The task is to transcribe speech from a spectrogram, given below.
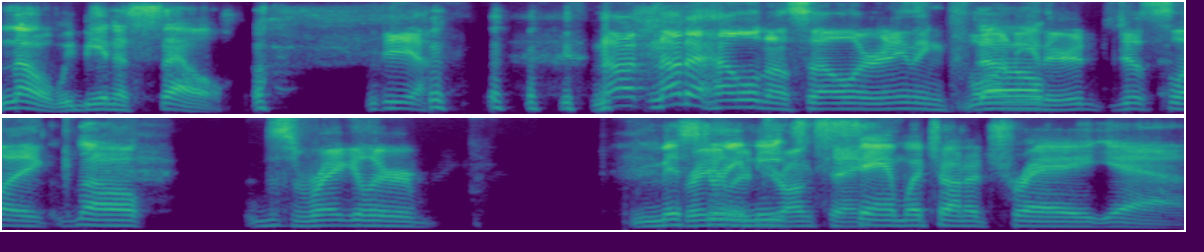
no, we'd be in a cell. yeah not not a hell in a cell or anything fun No. either just like No, just regular mystery Regular meat sandwich on a tray. Yeah.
